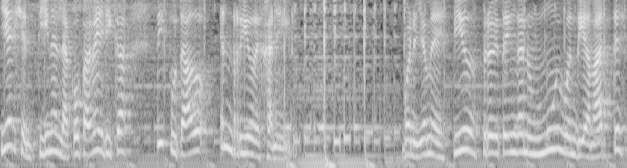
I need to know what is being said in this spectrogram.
y Argentina en la Copa América, disputado en Río de Janeiro. Bueno, yo me despido, espero que tengan un muy buen día martes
